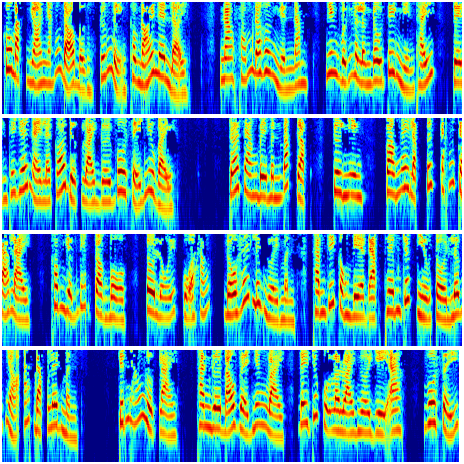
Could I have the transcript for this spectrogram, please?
khuôn mặt nhỏ nhắn đỏ bừng, cứng miệng không nói nên lời. Nàng sống đã hơn nghìn năm, nhưng vẫn là lần đầu tiên nhìn thấy, trên thế giới này lại có được loại người vô sĩ như vậy. Rõ ràng bị mình bắt gặp, cư nhiên, còn ngay lập tức cắn trả lại, không những đem toàn bộ tội lỗi của hắn đổ hết lên người mình, thậm chí còn bìa đặt thêm rất nhiều tội lớn nhỏ áp đặt lên mình. Chính hắn ngược lại, thành người bảo vệ nhân loại, đây chút cuộc là loại người gì à? Vô sĩ,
